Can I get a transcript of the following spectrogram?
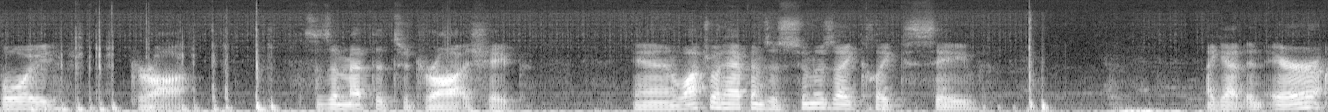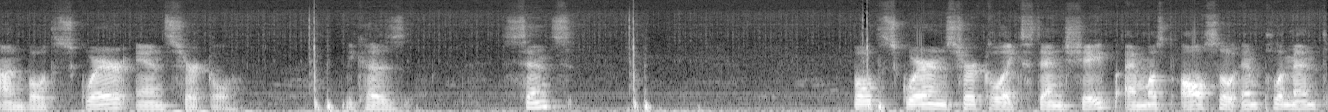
void draw. This is a method to draw a shape. And watch what happens as soon as I click save. I got an error on both square and circle because since both square and circle extend shape, I must also implement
